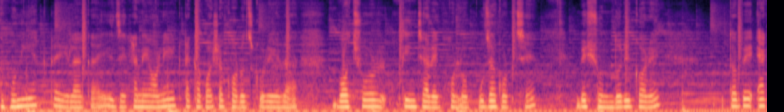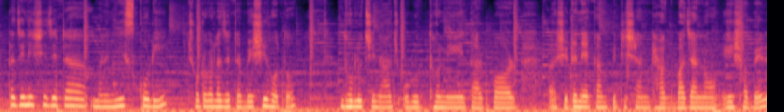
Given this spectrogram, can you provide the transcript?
ধনী একটা এলাকায়, যেখানে অনেক টাকা পয়সা খরচ করে এরা বছর তিন চারেক হলো পূজা করছে। বেশ সুন্দরই করে। তবে একটা জিনিসই যেটা মানে মিস করি, ছোটোবেলা যেটা বেশি হতো ধুলুচি নাচ উলুধ্বনি, তারপর সেটা নিয়ে কম্পিটিশান ঢাক বাজানো এইসবের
